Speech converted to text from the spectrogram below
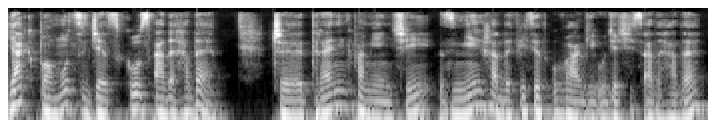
Jak pomóc dziecku z ADHD? Czy trening pamięci zmniejsza deficyt uwagi u dzieci z ADHD?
